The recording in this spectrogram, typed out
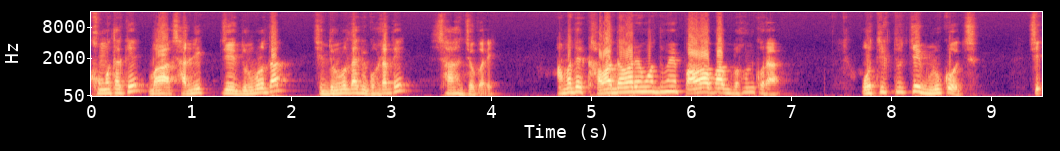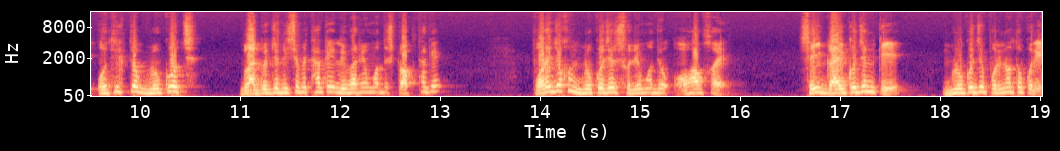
ক্ষমতাকে বা শারীরিক যে দুর্বলতা, সেই দুর্বলতাকে ঘটাতে সাহায্য করে। আমাদের খাওয়া দাওয়ার মাধ্যমে পাওয়া বা গ্রহণ করা অতিরিক্ত যে গ্লুকোজ, সেই অতিরিক্ত গ্লুকোজ গ্লাইকোজেন হিসেবে থাকে, লিভারের মধ্যে স্টক থাকে, পরে যখন গ্লুকোজের শরীরের মধ্যে অভাব হয়, সেই গ্লাইকোজেনকে গ্লুকোজে পরিণত করে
